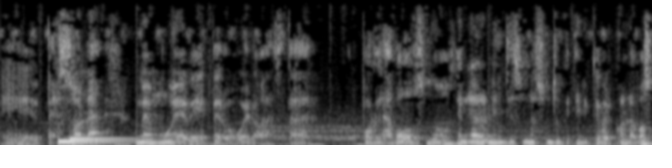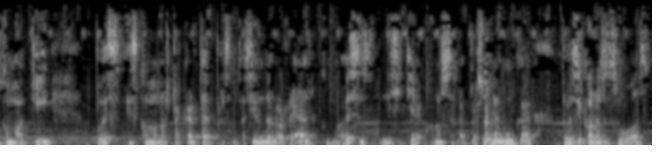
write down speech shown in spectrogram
eh, persona me mueve, pero bueno, hasta por la voz, ¿no? Generalmente es un asunto que tiene que ver con la voz, como aquí pues es como nuestra carta de presentación de lo real, como a veces ni siquiera conoce a la persona nunca, pero sí conoce su voz,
